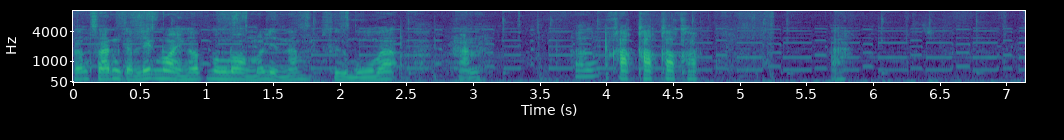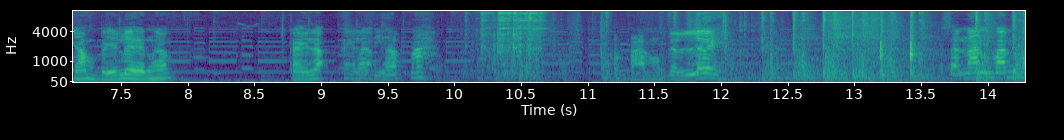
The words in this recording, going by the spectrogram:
สังสรรค์กันเล็กน้อยครับน้องๆมาเล่นน้ำซื้อหมูมาหันคักคักคักคักย่ำไปเรื่อยกันครับ ไก่ละไก่ละดีครับมาตำกันเลย สนั่นวันไห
